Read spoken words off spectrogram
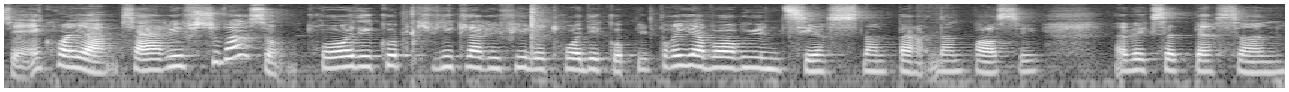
C'est incroyable. Ça arrive souvent, ça. Trois des coupes qui vient clarifier le trois des coupes. Il pourrait y avoir eu une tierce dans le, passé avec cette personne.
